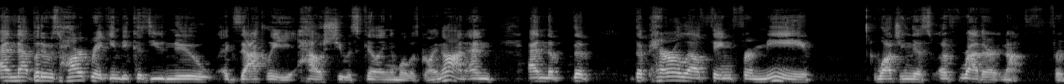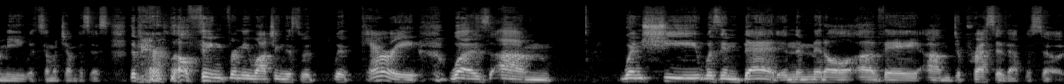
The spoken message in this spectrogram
and that but it was heartbreaking because you knew exactly how she was feeling and what was going on and and the the the parallel thing for me watching this uh, rather not for me with so much emphasis. The parallel thing for me watching this with with Carrie was um when she was in bed in the middle of a um, depressive episode.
